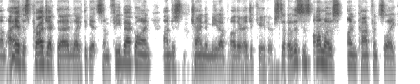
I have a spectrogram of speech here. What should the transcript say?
um, I have this project that I'd like to get some feedback on. I'm just trying to meet up other educators. So this is almost unconference like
